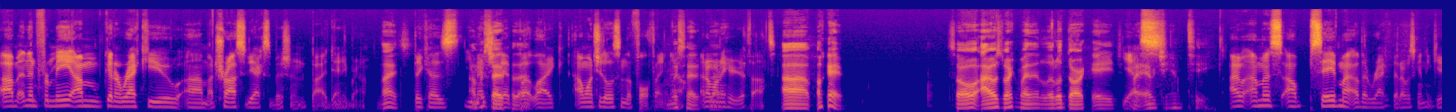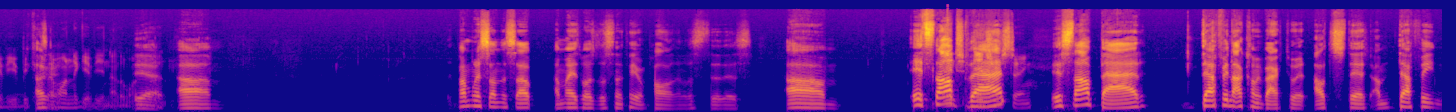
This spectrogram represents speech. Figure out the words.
Um, and then for me, I'm gonna wreck you um, Atrocity Exhibition by Danny Brown Nice. because you I'm mentioned it, but like I want you to listen to the full thing. I'm now, excited and I for want to hear your thoughts. Um, okay. So I was recommending Little Dark Age Yes. by MGMT. I, I'm gonna I'll save my other rec that I was gonna give you because I wanted to give you another one. Yeah. but- Um, if I'm gonna sum this up, I might as well just listen to Tame Impala and listen to this. Um, it's not Int- bad. Interesting. It's not bad. Definitely not coming back to it. I'll stay. I'm definitely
